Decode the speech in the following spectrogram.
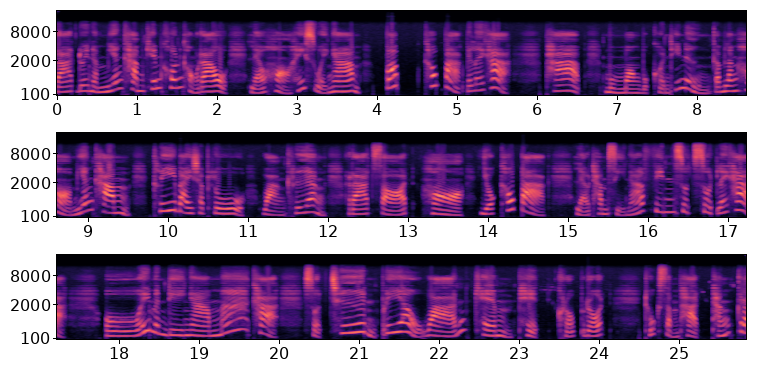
ราดด้วยน้ำเมี่ยงคำเข้มข้นของเรา แล้วห่อให้สวยงาม เข้าปากไปเลยค่ะ ภาพมุมมองบุคคลที่หนึ่งกำลังห่อเมี่ยงคำคลี่ใบชะพลู วางเครื่อง ราดซอสห่อ ยกเข้าปาก แล้วทำสีหน้าฟินสุดๆเลยค่ะ โอ้ยมันดีงามมากค่ะ สดชื่น เปรี้ยว หวาน เค็ม เผ็ด ครบรสทุกสัมผัสทั้งกร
